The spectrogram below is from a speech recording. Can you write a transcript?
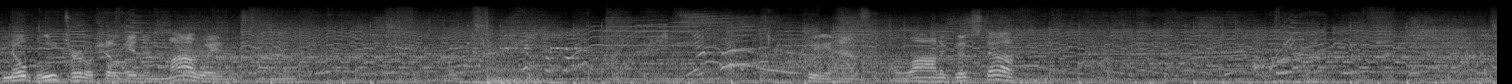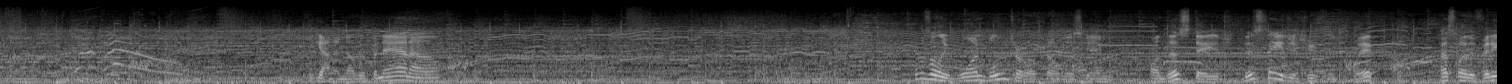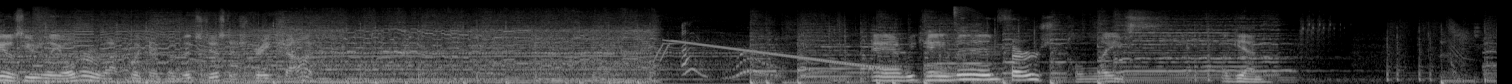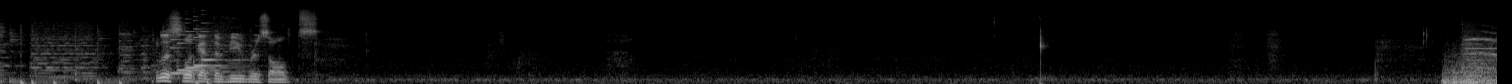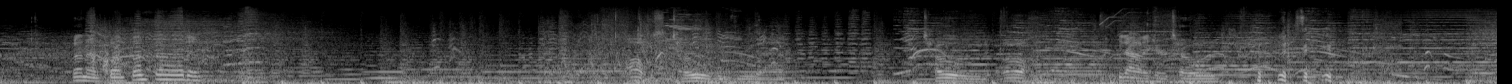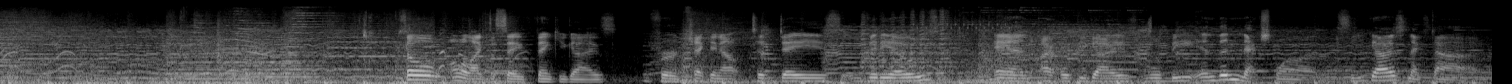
No blue turtle shell getting in my way we have a lot of good stuff. We got another banana. There was only one blue turtle shell this game on this stage. This stage is usually quick. That's why the video is usually over a lot quicker, because it's just a straight shot. And we came in first place. Again. Let's look at the view results. Oh, it was Toad Toad. Ugh. Get out of here, Toad. so, I would like to say thank you guys for checking out today's videos. And I hope you guys will be in the next one. See you guys next time.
